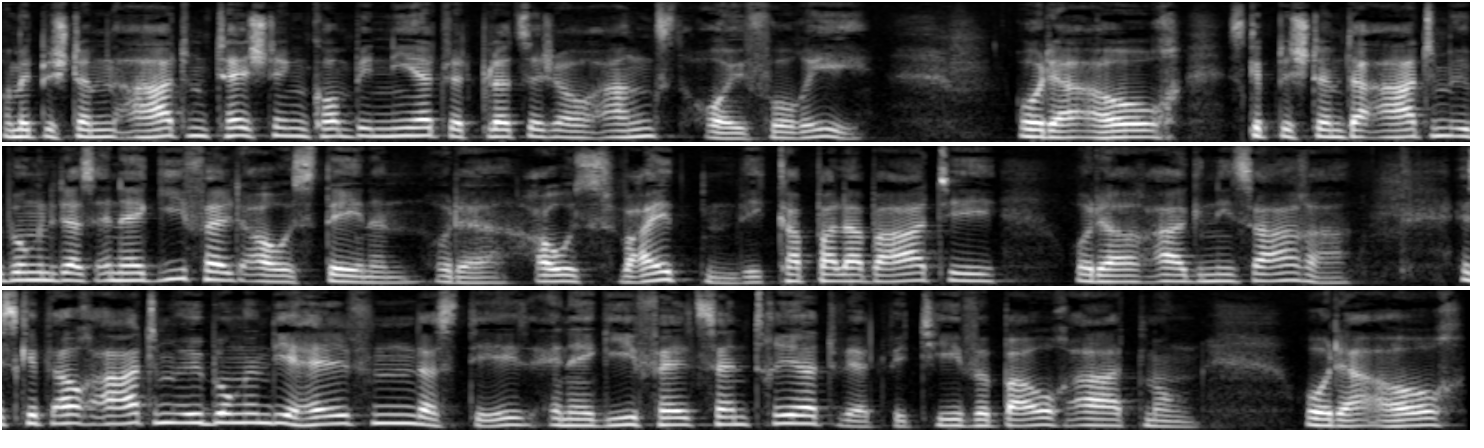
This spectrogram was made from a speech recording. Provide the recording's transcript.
und mit bestimmten Atemtechniken kombiniert wird plötzlich auch Angst Euphorie. Oder auch, es gibt bestimmte Atemübungen, die das Energiefeld ausdehnen oder ausweiten, wie Kapalabhati oder auch Agnisara. Es gibt auch Atemübungen, die helfen, dass das Energiefeld zentriert wird, wie tiefe Bauchatmung oder auch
